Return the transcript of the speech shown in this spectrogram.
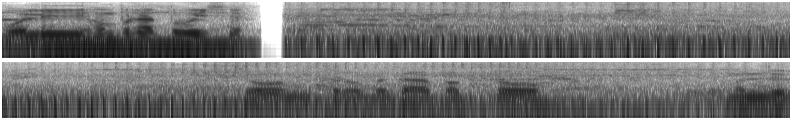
બોલી સંભળાતું હોય છે. જો મિત્રો, બધા ભક્તો મંદિર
